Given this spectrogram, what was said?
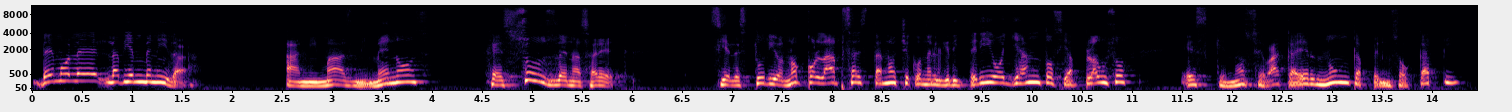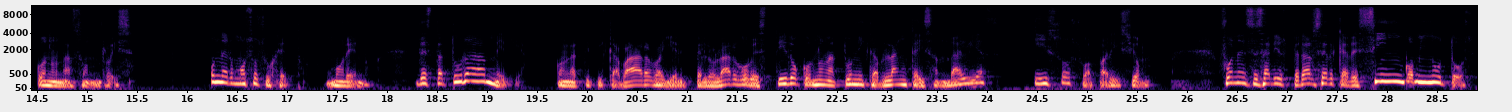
Démosle la bienvenida a ni más ni menos Jesús de Nazaret. Si el estudio no colapsa esta noche con el griterío, llantos y aplausos, es que no se va a caer nunca, pensó Katy con una sonrisa. Un hermoso sujeto, moreno, de estatura media, con la típica barba y el pelo largo vestido con una túnica blanca y sandalias, hizo su aparición. Fue necesario esperar cerca de cinco minutos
